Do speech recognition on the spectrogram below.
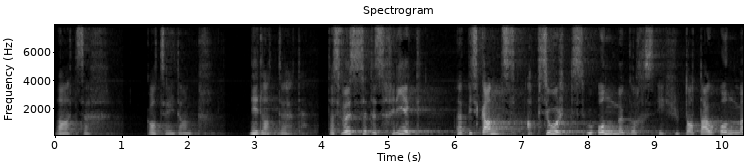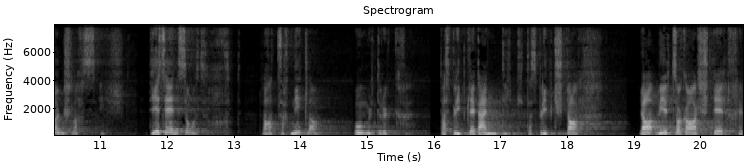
lässt sich, Gott sei Dank, nicht töten. Das Wissen, dass Krieg etwas ganz Absurdes und Unmögliches ist und total Unmenschliches ist. Diese Sehnsucht lässt sich nicht unterdrücken. Das bleibt lebendig, das bleibt stark. Ja, wird sogar stärker,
